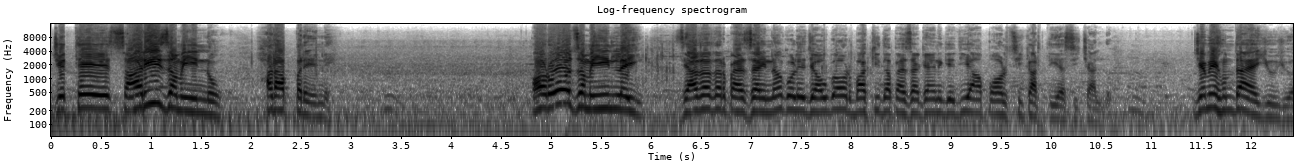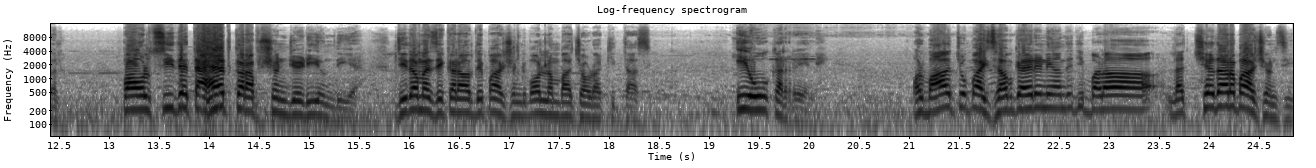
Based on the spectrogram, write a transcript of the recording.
ਜਿੱਥੇ ਸਾਰੀ ਜ਼ਮੀਨ ਨੂੰ ਹੜੱਪ ਰਹੇ ਨੇ। ਔਰ ਉਹ ਜ਼ਮੀਨ ਲਈ ਜ਼ਿਆਦਾਤਰ ਪੈਸਾ ਇਹਨਾਂ ਕੋਲੇ ਜਾਊਗਾ ਔਰ ਬਾਕੀ ਦਾ ਪੈਸਾ ਕਹਿਣਗੇ ਜੀ, ਆਹ ਪਾਲਿਸੀ ਕਰਤੀ ਅਸੀਂ, ਚਾਲੂ। ਜਿਵੇਂ ਹੁੰਦਾ ਹੈ ਯੂਜੂਅਲ ਪਾਲਿਸੀ ਦੇ ਤਹਿਤ ਕਰਪਸ਼ਨ ਜਿਹੜੀ ਹੁੰਦੀ ਹੈ, ਜਿਹਦਾ ਮੈਂ ਜ਼ਿਕਰ ਆਪਦੇ ਭਾਸ਼ਣ 'ਚ ਬਹੁਤ ਲੰਬਾ ਚੌੜਾ ਕੀਤਾ ਸੀ। ਇਹ ਉਹ ਕਰ ਰਹੇ ਨੇ। ਔਰ ਬਾਅਦ ਚੋਂ ਭਾਈ ਸਾਹਿਬ ਕਹਿ ਰਹੇ ਨੇ ਆਂਦੇ ਜੀ ਬੜਾ ਲੱਛੇਦਾਰ ਭਾਸ਼ਣ ਸੀ।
